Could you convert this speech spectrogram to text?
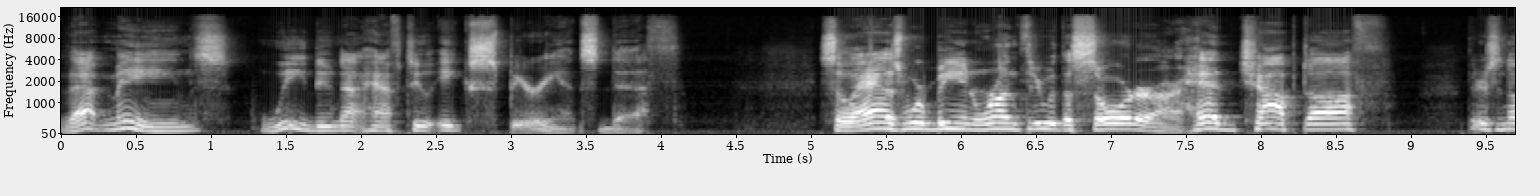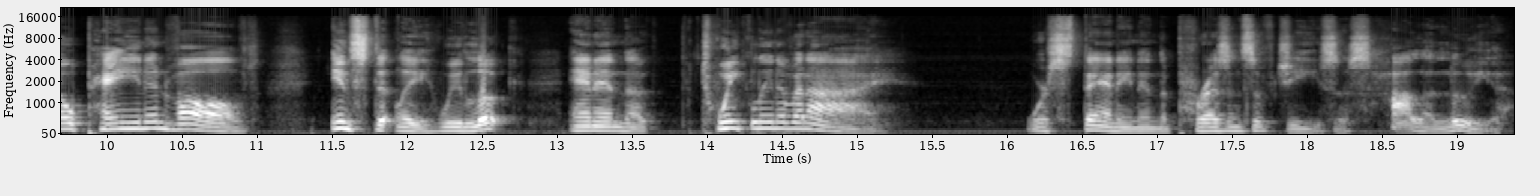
That means we do not have to experience death. So, as we're being run through with a sword or our head chopped off, there's no pain involved. Instantly, we look, and in the twinkling of an eye, we're standing in the presence of Jesus. Hallelujah.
